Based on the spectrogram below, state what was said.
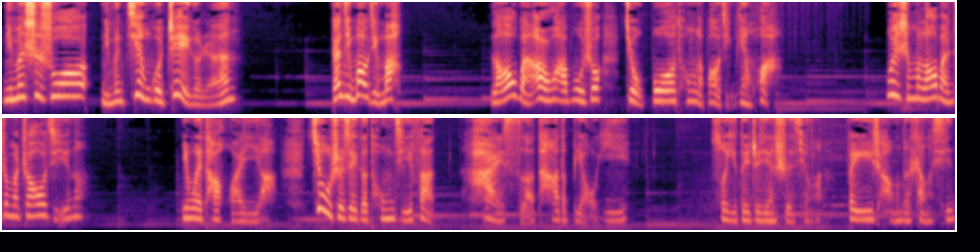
你们是说你们见过这个人？赶紧报警吧！老板二话不说就拨通了报警电话。为什么老板这么着急呢？因为他怀疑啊，就是这个通缉犯害死了他的表姨，所以对这件事情啊非常的上心。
